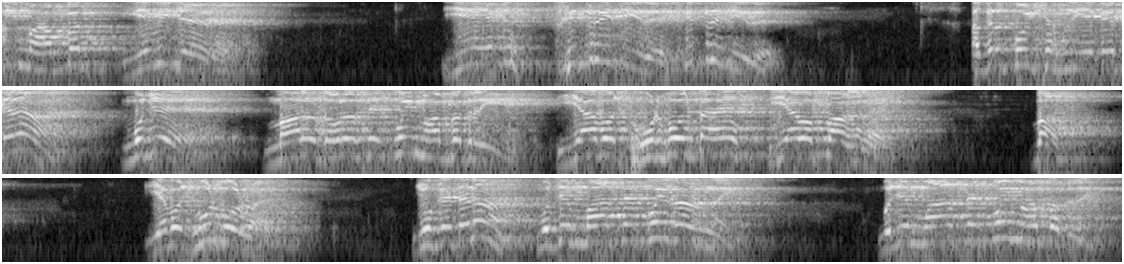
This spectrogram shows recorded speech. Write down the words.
کی محبت یہ بھی جائز ہے یہ ایک فطری چیز ہے فطری چیز ہے اگر کوئی شخص یہ کہتے نا، مجھے مال و دولت سے کوئی محبت نہیں یا وہ جھوٹ بولتا ہے یا وہ پاگل ہے۔ بس۔ یا وہ جھوٹ بول رہا ہے۔ جو کہتے نا، مجھے مال سے کوئی غرض نہیں۔ مجھے مال سے کوئی محبت نہیں۔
